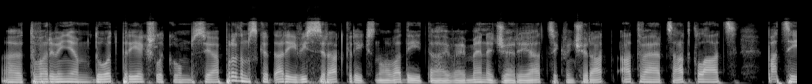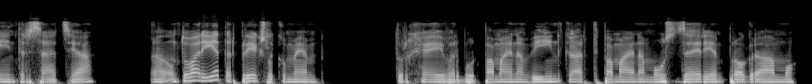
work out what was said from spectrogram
tu vari viņam dot priekšlikumus. Ja. Protams, ka arī viss ir atkarīgs no vadītāja vai menedžera, ja, cik viņš ir atvērts, atklāts, pats interesēts. Ja. Un tu vari iet ar priekšlikumiem, tur, hei, varbūt pamainām vīnkarti, pamainām mūsu dzērienu programmu,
